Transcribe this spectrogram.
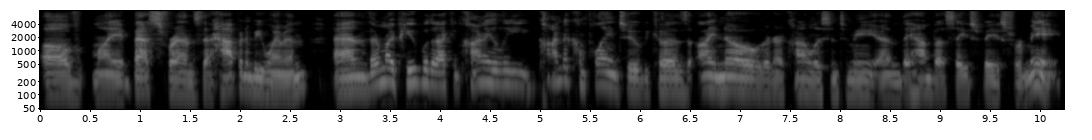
of my best friends that happen to be women, and they're my people that I can kind of kind of complain to because I know they're going to kind of listen to me and they have that safe space for me,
